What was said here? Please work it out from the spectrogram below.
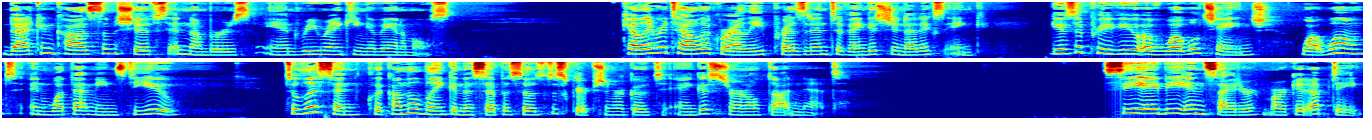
That can cause some shifts in numbers and re ranking of animals. Kelly Retallick Riley, president of Angus Genetics Inc., gives a preview of what will change, what won't, and what that means to you. To listen, click on the link in this episode's description or go to angusjournal.net. CAB Insider Market Update,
